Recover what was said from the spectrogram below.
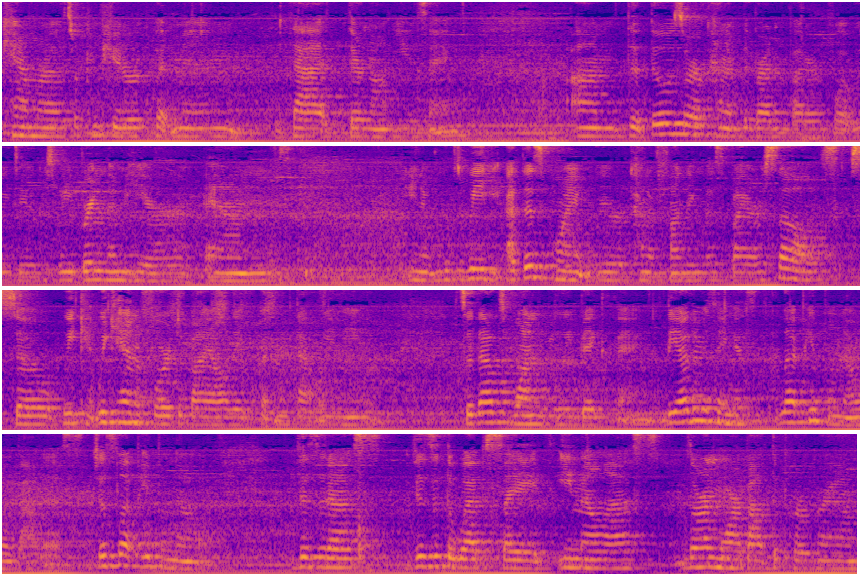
cameras or computer equipment that they're not using. Um, the, those are kind of the bread and butter of what we do because we bring them here and you know because we at this point we are kind of funding this by ourselves so we can we can't afford to buy all the equipment that we need. So that's one really big thing. The other thing is let people know about us. Just let people know. Visit us visit the website email us learn more about the program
